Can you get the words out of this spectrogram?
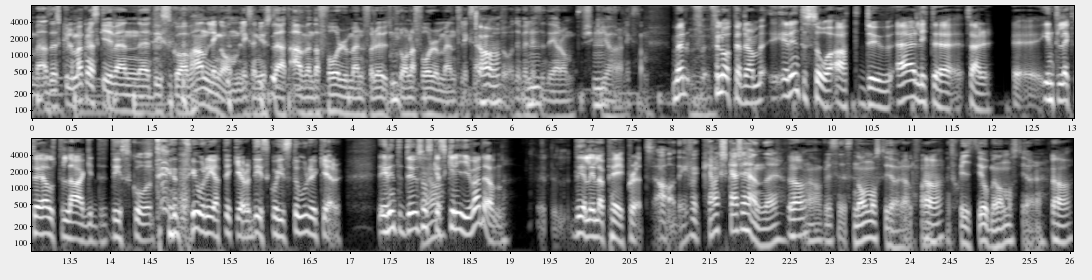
Ja, men alltså, det skulle man kunna skriva en eh, discoavhandling om, liksom just det att använda formen för att utplåna formen till exempel. Ja. Då. Det är väl lite det de försöker göra. Liksom. Men f- förlåt Pedram, är det inte så att du är lite så här, eh, intellektuellt lagd disco-teoretiker och discohistoriker? Är det inte du som ska Ja. skriva den? Det lilla paperet? Ja, det kanske, kanske händer. Ja. precis. Någon måste göra det i alla fall. Ja. Ett skitjobb, men någon måste göra det. Ja.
